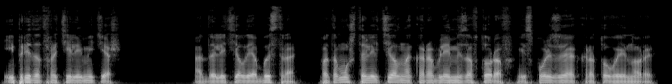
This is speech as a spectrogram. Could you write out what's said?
и предотвратили мятеж. А долетел я быстро, потому что летел на корабле мизавторов, используя кротовые норы.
